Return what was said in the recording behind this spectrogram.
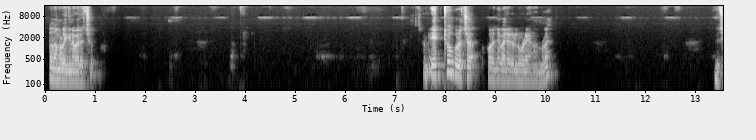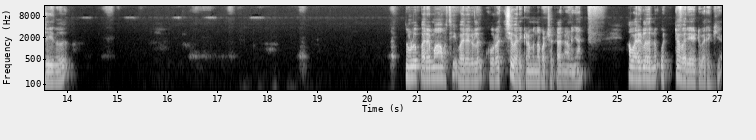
ഇപ്പം നമ്മളിങ്ങനെ വരച്ചു. ഏറ്റവും കുറച്ച കുറഞ്ഞ വരകളിലൂടെയാണ് നമ്മൾ ചെയ്യുന്നത്. നമ്മൾ പരമാവധി വരകൾ കുറച്ച് വരയ്ക്കണമെന്ന പക്ഷക്കാരനാണ് ഞാൻ. ആ വരകൾ തന്നെ ഒറ്റ വരയായിട്ട് വരയ്ക്കുക.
